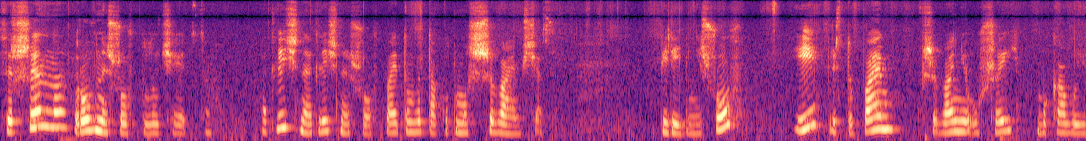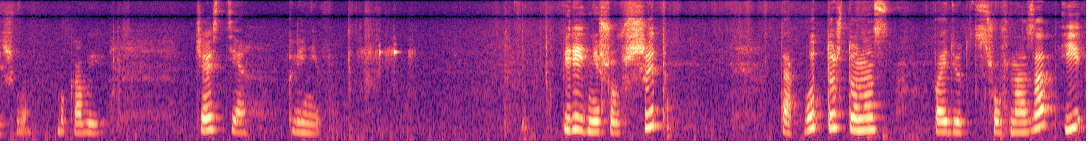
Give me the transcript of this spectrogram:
совершенно ровный шов получается отличный отличный шов поэтому вот так вот мы сшиваем сейчас передний шов и приступаем к сшиванию ушей боковые швы боковые части клиньев передний шов сшит так вот то что у нас пойдет шов назад и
